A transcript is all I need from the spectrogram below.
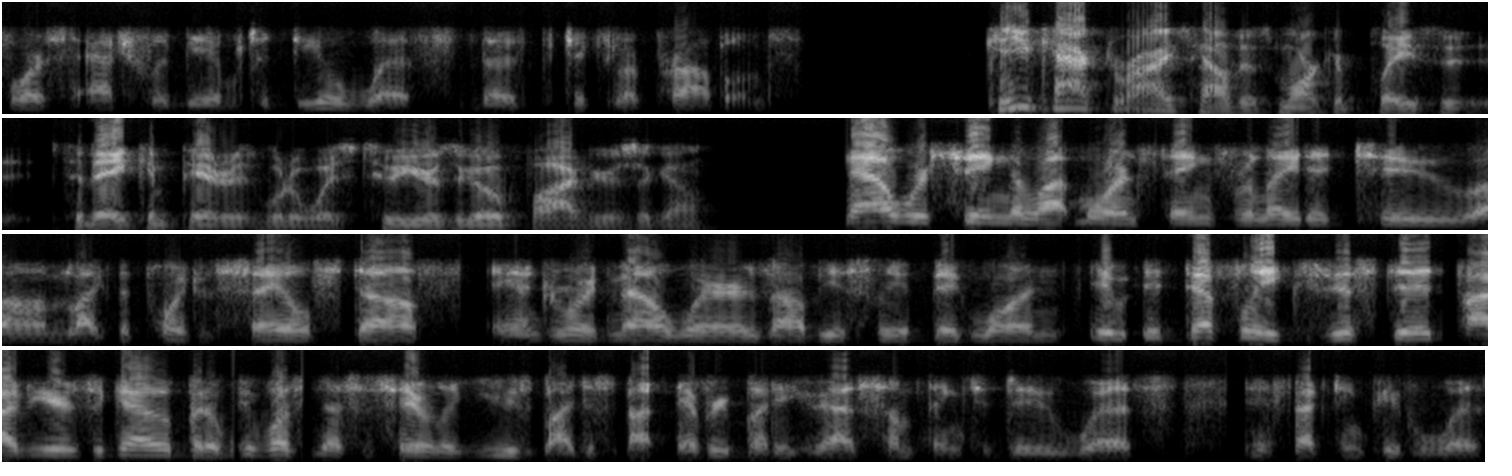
force to actually be able to deal with those particular problems. Can you characterize how this marketplace today compared to what it was two years ago, five years ago? Now we're seeing a lot more in things related to um, like the point of sale stuff. Android malware is obviously a big one. It, it definitely existed five years ago, but it, wasn't necessarily used by just about everybody who has something to do with infecting people with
